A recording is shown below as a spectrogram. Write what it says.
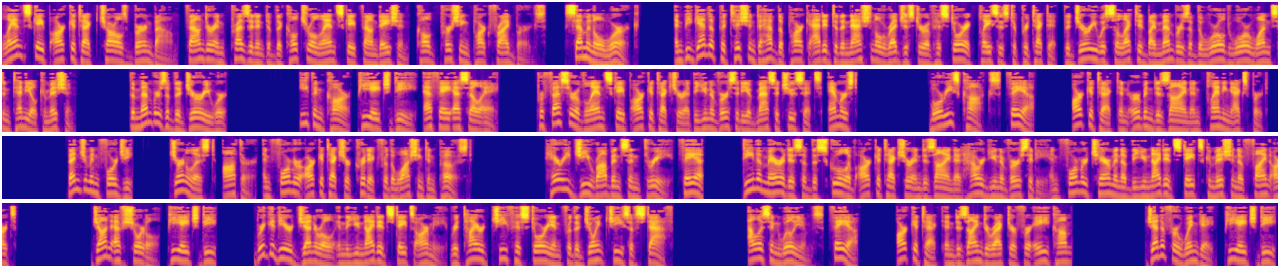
Landscape architect Charles Birnbaum, founder and president of the Cultural Landscape Foundation, called Pershing Park Friedberg's seminal work and began a petition to have the park added to the National Register of Historic Places to protect it. The jury was selected by members of the World War I Centennial Commission. The members of the jury were Ethan Carr, Ph.D., FASLA, Professor of Landscape Architecture at the University of Massachusetts, Amherst Maurice Cox, FAIA Architect and urban design and planning expert Benjamin Forgey journalist, author, and former architecture critic for The Washington Post. Harry G. Robinson III, FAIA Dean Emeritus of the School of Architecture and Design at Howard University and former chairman of the United States Commission of Fine Arts John F. Shortal, Ph.D. Brigadier General in the United States Army retired Chief Historian for the Joint Chiefs of Staff Allison Williams, FAA Architect and Design Director for AECOM Jennifer Wingate, Ph.D.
